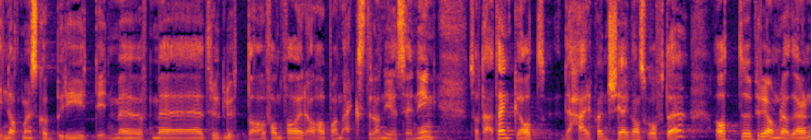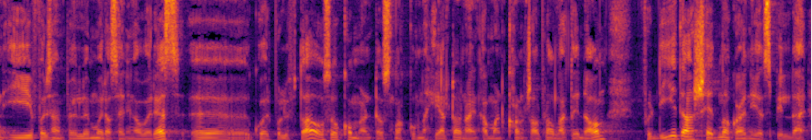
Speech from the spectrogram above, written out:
enn at man skal bryte inn med, med trudelutter og fanfarer og ha på en ekstra nyhetssending. Så jeg tenker at det her kan skje ganske ofte. At programlederen i f.eks. morgensendinga vår uh, går på lufta, og så kommer han til å snakke om noe helt annet enn man kanskje har planlagt den dagen, fordi det har skjedd noe i nyhetsbildet.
